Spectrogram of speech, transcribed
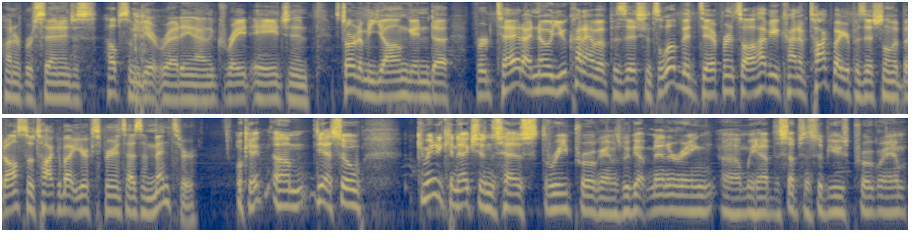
100% and just helps them get ready and at a great age and start them young. And uh, for Ted, I know you kind of have a position. It's a little bit different. So I'll have you kind of talk about your position a little bit, but also talk about your experience as a mentor. Okay. Um, yeah. So Community Connections has three programs. We've got mentoring, um, we have the substance abuse program,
